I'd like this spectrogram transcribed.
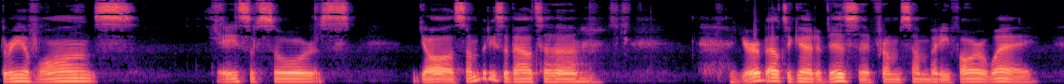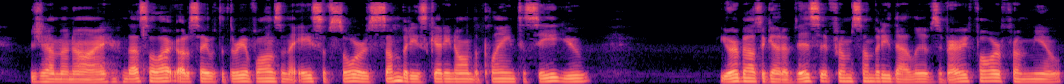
Three of Wands, Ace of Swords. Y'all, somebody's about to... You're about to get a visit from somebody far away. Gemini. That's all I gotta say with the Three of Wands and the Ace of Swords. Somebody's getting on the plane to see you. You're about to get a visit from somebody that lives very far from you.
